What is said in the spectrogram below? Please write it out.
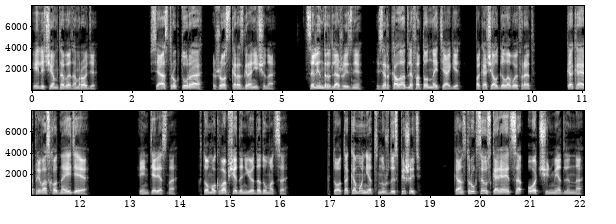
или чем-то в этом роде. Вся структура жестко разграничена. Цилиндры для жизни, зеркала для фотонной тяги, покачал головой Фред. Какая превосходная идея! Интересно, кто мог вообще до нее додуматься? Кто-то, кому нет нужды спешить. Конструкция ускоряется очень медленно.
